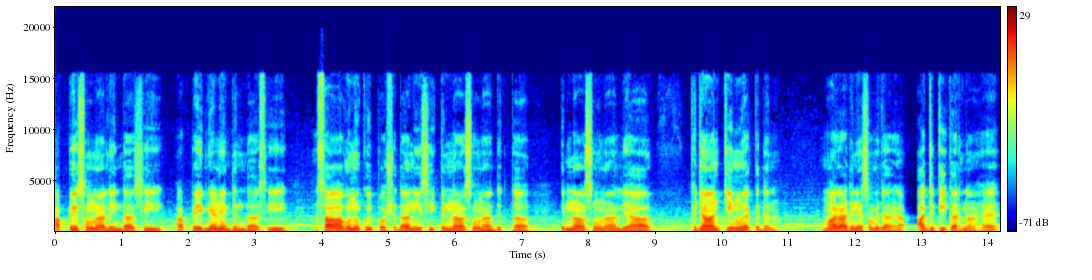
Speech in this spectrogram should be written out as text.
ਆਪੇ ਸੋਨਾ ਲੈਂਦਾ ਸੀ, ਆਪੇ ਗਹਿਣੇ ਦਿੰਦਾ ਸੀ। ਹਿਸਾਬ ਨੂੰ ਕੋਈ ਪੁੱਛਦਾ ਨਹੀਂ ਸੀ ਕਿੰਨਾ ਸੋਨਾ ਦਿੱਤਾ, ਕਿੰਨਾ ਸੋਨਾ ਲਿਆ। ਖਜ਼ਾਨਚੀ ਨੂੰ ਇੱਕ ਦਿਨ ਮਹਾਰਾਜ ਨੇ ਸਮਝਾਇਆ, ਅੱਜ ਕੀ ਕਰਨਾ ਹੈ?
